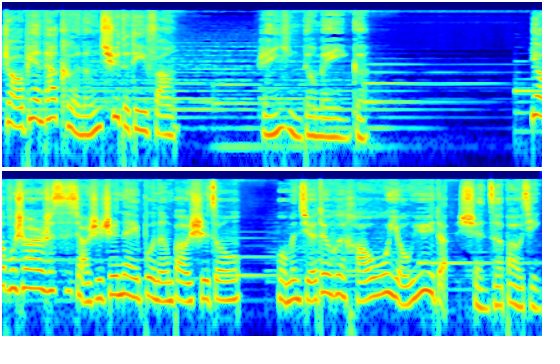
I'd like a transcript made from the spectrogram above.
找遍他可能去的地方，人影都没一个。要不是二十四小时之内不能报失踪，我们绝对会毫无犹豫地选择报警。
